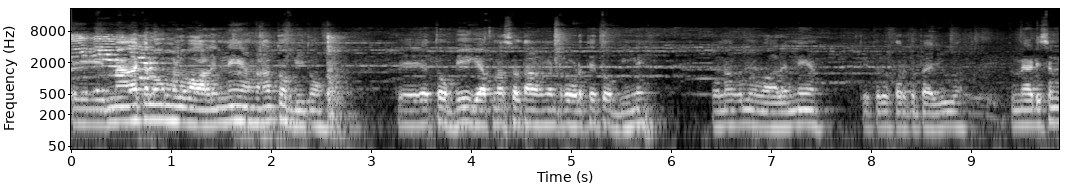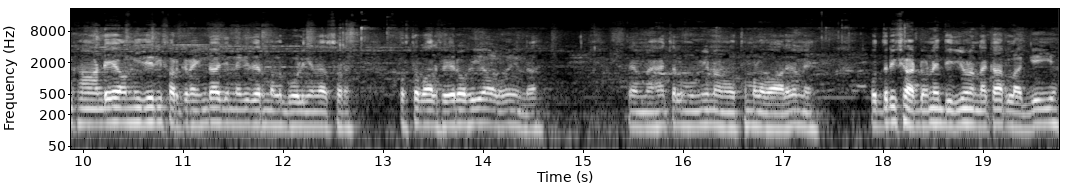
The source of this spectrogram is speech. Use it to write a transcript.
ਤੇ ਮੈਂ ਕਿਹਾ ਚਲੋ ਮਿਲਵਾ ਲੈਨੇ ਆ ਹਨਾ ਧੋਬੀ ਤੋਂ। ਤੇ ਧੋਬੀ ਗਿਆ ਆਪਣਾ ਸੁਲਤਾਨਵਿੰਡ ਰੋਡ ਤੇ ਧੋਬੀ ਨੇ। ਉਹਨਾਂ ਕੋਲ ਮਿਲਵਾ ਲੈਨੇ ਆ ਤੇ ਚਲੋ ਫ਼ਰਕ ਪੈ ਜਾਊਗਾ ਮੈਡੀਸਨ ਖਾਣ ਦੇ ਉਨੀ ਦੇਰ ਹੀ ਫ਼ਰਕ ਰਹਿੰਦਾ ਜਿੰਨੇ ਕਿ ਦੇਰ ਮਤਲਬ ਗੋਲੀਆਂ ਦਾ ਅਸਰ। ਉਸ ਤੋਂ ਬਾਅਦ ਫੇਰ ਉਹੀ ਹਾਲ ਹੋ ਜਾਂਦਾ। ਤੇ ਮੈਂ ਕਿਹਾ ਚਲ ਮੰਮੀ ਉਹਨਾਂ ਨੂੰ ਉੱਥੇ ਮਿਲਵਾ ਲਿਆ ਮੈਂ ਉਧਰ ਹੀ ਛੱਡ ਉਹਨੇ ਦੀਦੀ ਉਹਨਾਂ ਦਾ ਘਰ ਲੱਗ ਹੀ ਆ।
